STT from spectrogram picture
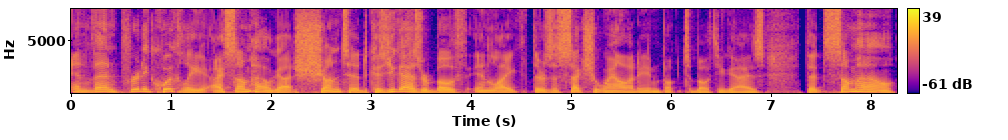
and then pretty quickly, I somehow got shunted because you guys are both in like there's a sexuality in bo- to both you guys that somehow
